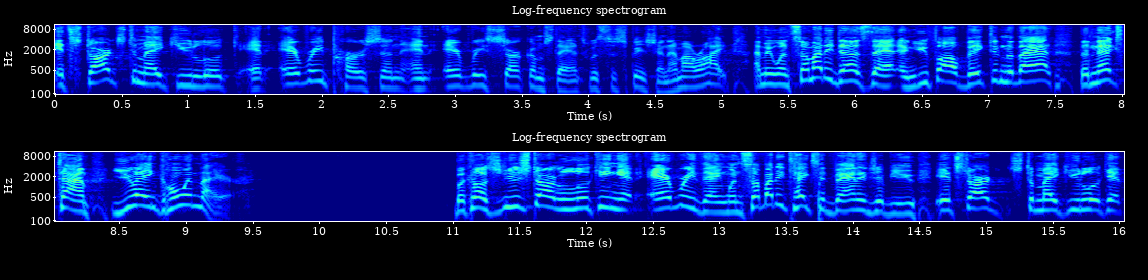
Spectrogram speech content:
it, starts to make you look at every person and every circumstance with suspicion. Am I right? I mean, when somebody does that and you fall victim to that, the next time you ain't going there. Because you start looking at everything. When somebody takes advantage of you, it starts to make you look at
